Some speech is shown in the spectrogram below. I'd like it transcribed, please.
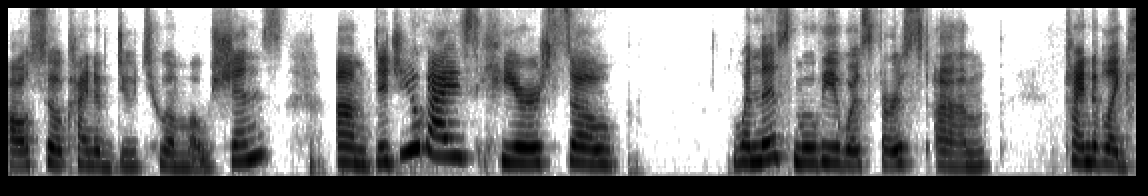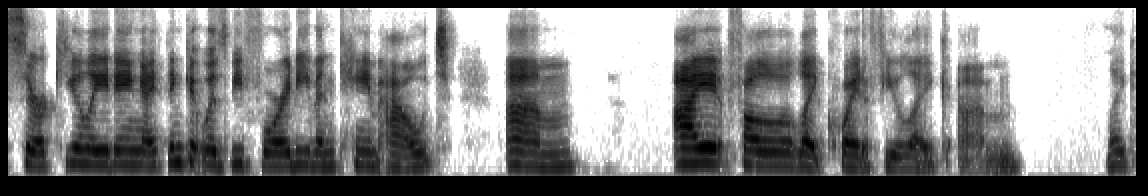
also kind of due to emotions. Um, did you guys hear? So, when this movie was first um, kind of like circulating, I think it was before it even came out. Um, I follow like quite a few like um, like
